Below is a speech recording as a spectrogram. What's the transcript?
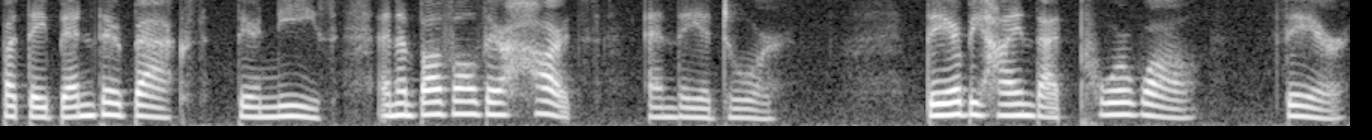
But they bend their backs, their knees, and above all their hearts, and they adore. There behind that poor wall, there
